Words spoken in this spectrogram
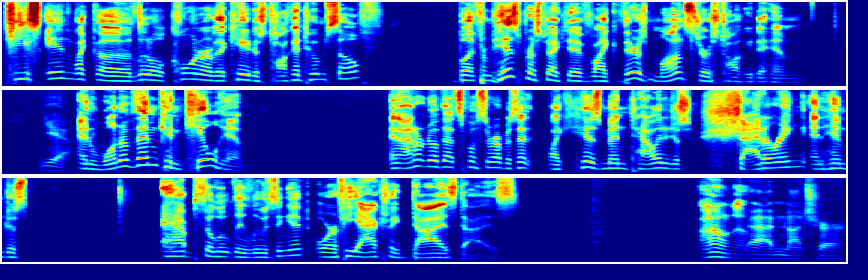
He's in like a little corner of the cave, just talking to himself. But from his perspective, like there's monsters talking to him, Yeah. and one of them can kill him. And I don't know if that's supposed to represent like his mentality just shattering and him just absolutely losing it, or if he actually dies, dies. I don't know. I'm not sure.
